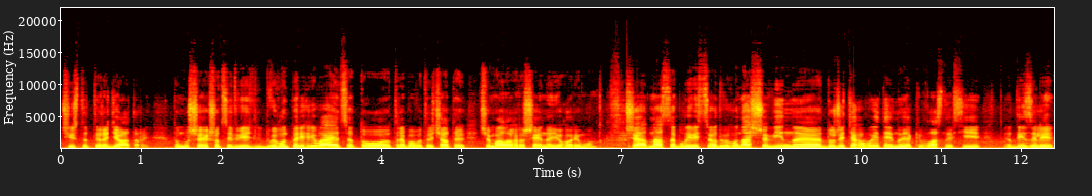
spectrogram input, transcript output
чистити радіатори. Тому що якщо цей двигун перегрівається, то треба витрачати чимало грошей на його ремонт. Ще одна особливість цього двигуна, що він е, дуже тяговитий, ну як і власне всі дизелі.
